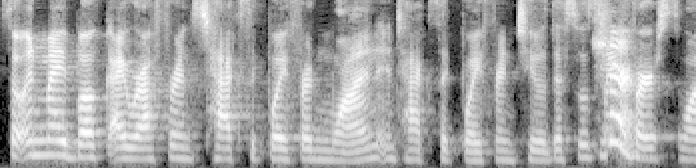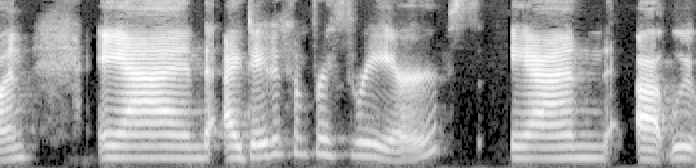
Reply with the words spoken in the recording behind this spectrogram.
So in my book, I referenced Toxic Boyfriend 1 and Toxic Boyfriend 2. This was sure. my first one. And I dated him for three years. And uh, we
